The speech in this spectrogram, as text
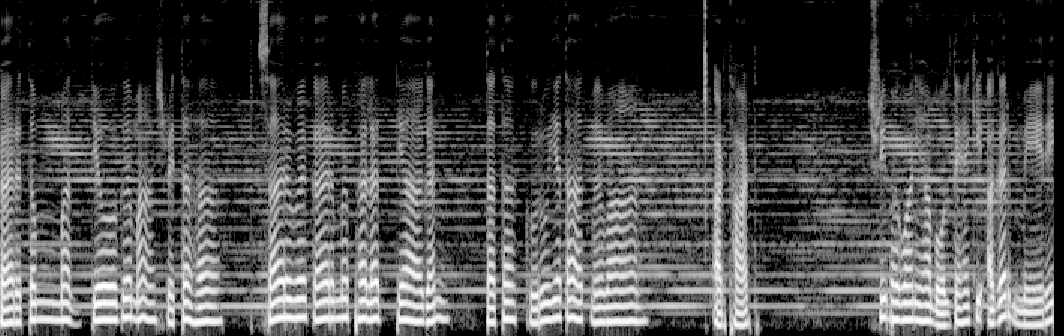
कर्तुं मद्योगमाश्रितः, सर्वकर्मफलत्यागन् तथा कुरु यतात्मवान अर्थात श्री भगवान यहाँ बोलते हैं कि अगर मेरे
